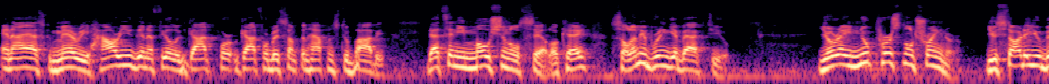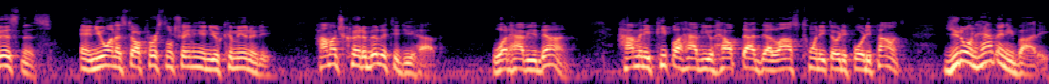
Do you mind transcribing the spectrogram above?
and I ask Mary, how are you going to feel if God, for, God forbid something happens to Bobby? That's an emotional sale, okay? So let me bring you back to you. You're a new personal trainer. You started your business, and you want to start personal training in your community. How much credibility do you have? What have you done? How many people have you helped out that lost 20, 30, 40 pounds? You don't have anybody.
